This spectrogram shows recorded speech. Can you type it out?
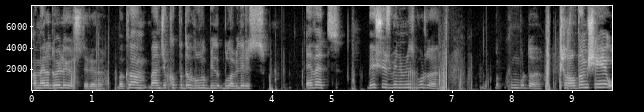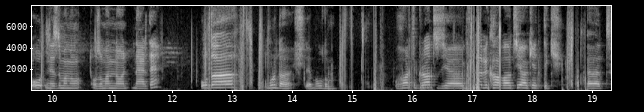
Kamerada öyle gösteriyor. Bakalım bence kapıda bulu- bulabiliriz. Evet. 500 binimiz burada. Bu- Bakın burada. Çaldığım şey o ne zaman o, o zaman o, nerede? O da burada işte buldum. Oh, artık rahatız ya. Güzel bir kahvaltı hak ettik. Evet.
